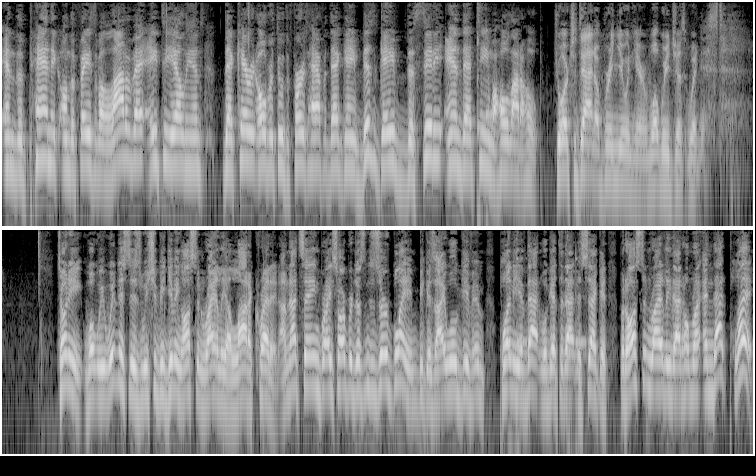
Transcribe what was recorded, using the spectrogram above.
and the panic on the face of a lot of ATLians that carried over through the first half of that game. This gave the city and that team a whole lot of hope. George Sedano, bring you in here, what we just witnessed. Tony, what we witnessed is we should be giving Austin Riley a lot of credit. I'm not saying Bryce Harper doesn't deserve blame because I will give him plenty of that. We'll get to that in a second. But Austin Riley, that home run and that play,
